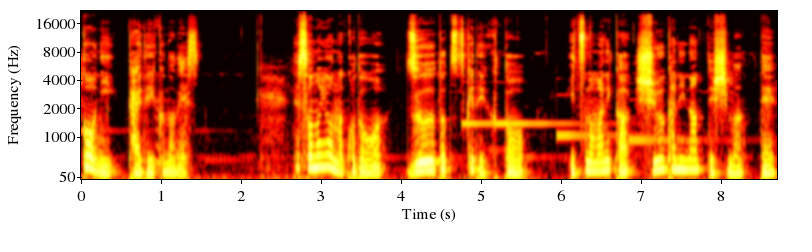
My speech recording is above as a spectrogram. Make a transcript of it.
考に変えていくのです。で、そのようなことをずっと続けていくと、いつの間にか習慣になってしまって、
